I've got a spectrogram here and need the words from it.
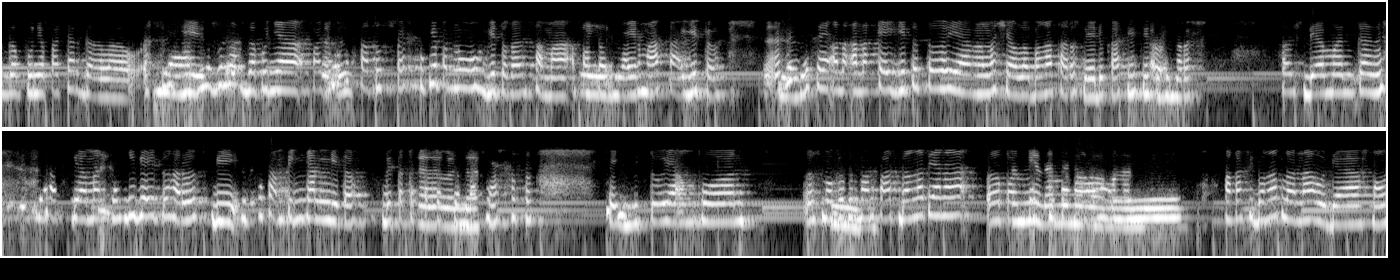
nggak punya pacar galau. Iya, iya Gitu. benar nggak punya pacar status Facebooknya penuh gitu kan sama foto Iya. di air mata gitu. Ya, biasanya anak-anak kayak gitu tuh yang masya Allah banget harus diedukasi sih sebenarnya. Harus diamankan. Ya, harus diamankan juga itu harus dikesampingkan gitu, Eh, benar. tembaknya. kayak gitu ya ampun. Terus semoga Hmm. bermanfaat banget ya nak eh, podcast Amin, kita amin, malam amin. Makasih banget loh Nak udah mau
